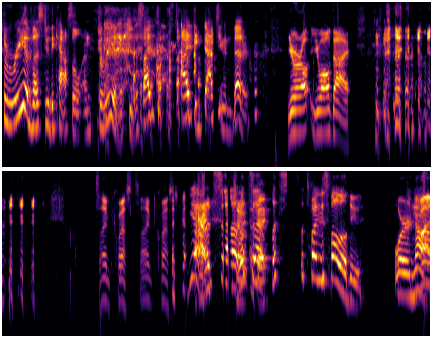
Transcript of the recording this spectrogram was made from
three of us do the castle and three of us do the side quest. I think that's even better. You're all you all die. Side quest, side quest. Yeah, Alright, let's uh, so- let's okay. uh, let's let's find this Falwell dude, or not,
